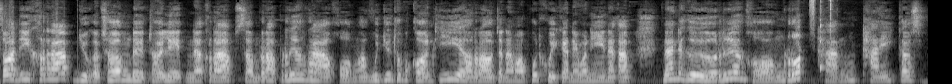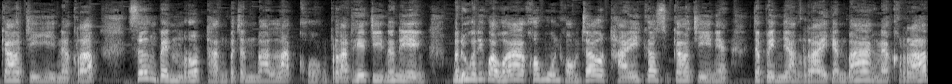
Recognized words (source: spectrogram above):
สวัสดีครับ อยู่กับช่อง The Toilet นะครับสำหรับเรื่องราวของอาวุธยุทโธปกรณ์ที่เราจะนำมาพูดคุยกันในวันนี้นะครับ นั่นก็คือเรื่องของรถถังไทย 99G นะครับ ซึ่งเป็นรถถังประจันบานหลักของประเทศจีนนั่นเอง มาดูกันดีกว่าว่าข้อมูลของเจ้าไทย 99G เนี่ยจะเป็นอย่างไรกันบ้างนะครับ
